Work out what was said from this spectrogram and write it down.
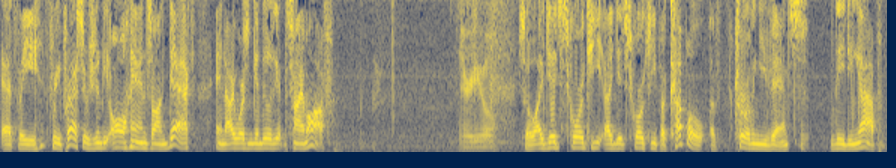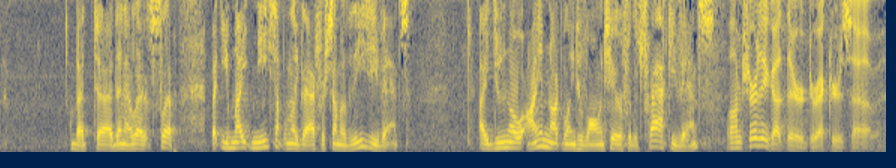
at the free press, it was going to be all hands on deck, and I wasn't going to be able to get the time off. There you go. So I did scorekeep. I did scorekeep a couple of curling events leading up, but uh, then I let it slip. But you might need something like that for some of these events. I do know I am not going to volunteer for the track events. Well, I'm sure they got their directors uh, set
